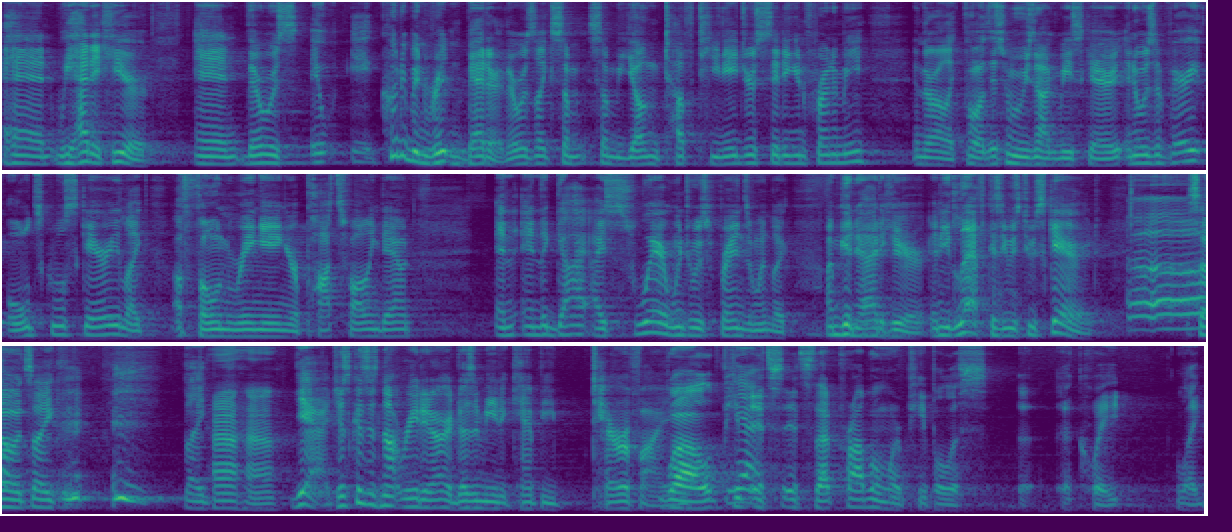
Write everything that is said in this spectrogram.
and we had it here and there was it, it could have been written better. There was like some some young tough teenagers sitting in front of me, and they're all like, "Bro, this movie's not gonna be scary." And it was a very old school scary, like a phone ringing or pots falling down. And and the guy, I swear, went to his friends and went like, "I'm getting out of here," and he left because he was too scared. So it's like, like uh-huh. yeah, just because it's not rated R doesn't mean it can't be terrifying. Well, pe- Yeah. it's it's that problem where people es- uh, equate like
